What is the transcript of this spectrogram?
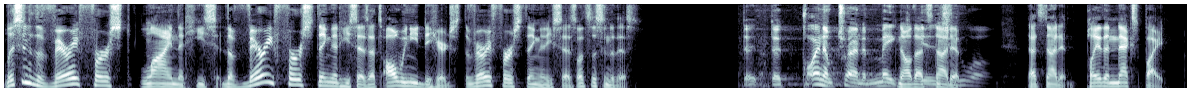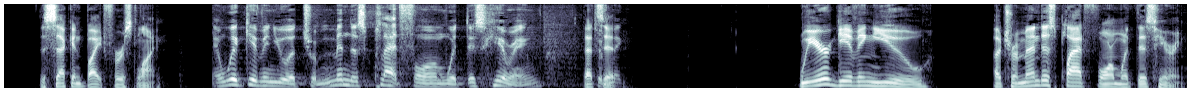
Listen to the very first line that he said, the very first thing that he says. That's all we need to hear. Just the very first thing that he says. Let's listen to this. The, the point I'm trying to make No, that's is not it. all- That's not it. Play the next bite. The second bite, first line. and we're giving you a tremendous platform with this hearing. That's it. make- We're giving you a tremendous platform with this hearing.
